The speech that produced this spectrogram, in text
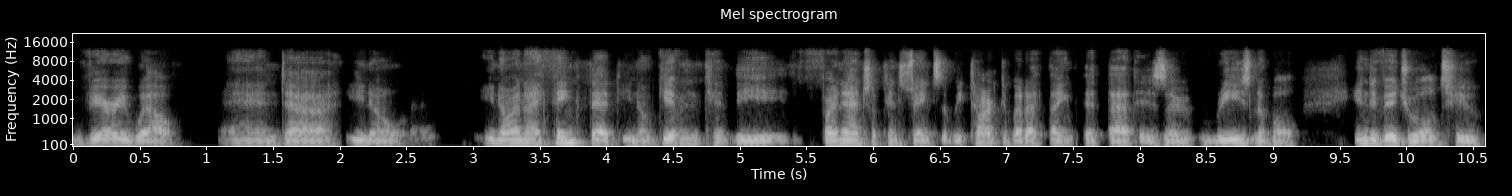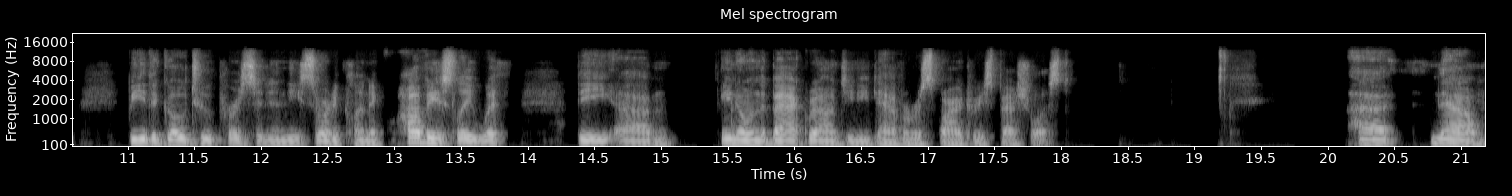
very well. And, uh, you know, you know, and I think that, you know, given the financial constraints that we talked about, I think that that is a reasonable individual to be the go-to person in these sort of clinic. Obviously, with the um, you know, in the background, you need to have a respiratory specialist. Uh, now,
